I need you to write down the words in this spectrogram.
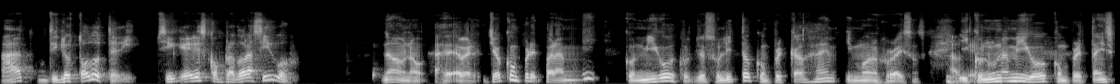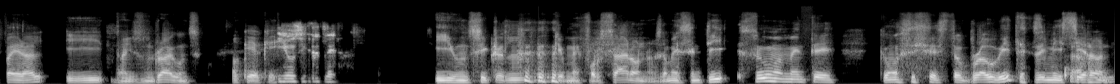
Ah, dilo todo, te di. Sí, eres comprador asiduo. No, no. A, ver, yo compré para mí, conmigo, yo solito compré Calheim y Modern Horizons. Ah, y con un amigo compré Time Spiral y Dungeons and Dragons. Ok, ok. Y un Secret Lair y un secret que me forzaron. O sea, me sentí sumamente, ¿cómo se dice esto? Brobit. Así me hicieron,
